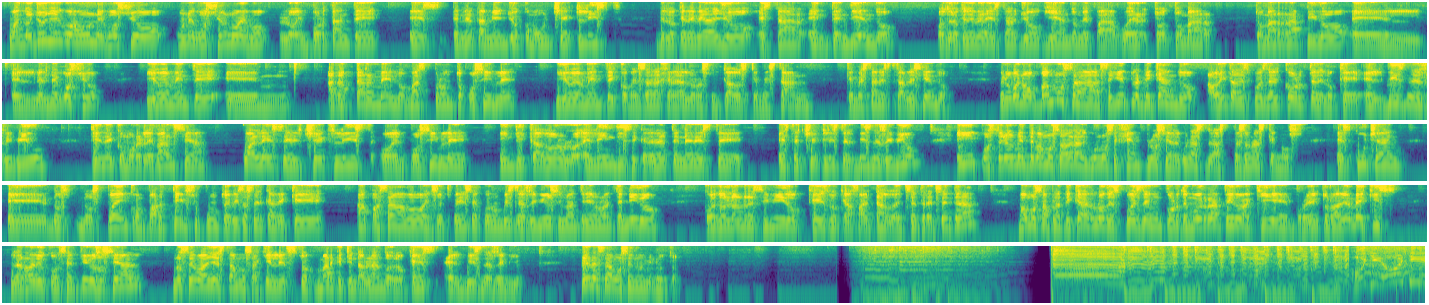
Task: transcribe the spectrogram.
Cuando yo llego a un negocio, un negocio nuevo, lo importante es tener también yo como un checklist de lo que debería yo estar entendiendo o de lo que debería estar yo guiándome para poder tomar, tomar rápido el, el, negocio y obviamente em, adaptarme lo más pronto posible y obviamente comenzar a generar los resultados que me están, que me están estableciendo. Pero bueno, vamos a seguir platicando ahorita después del corte de lo que el Business Review tiene como relevancia, cuál es el checklist o el posible indicador o el índice que debe tener este, este checklist del Business Review. Y posteriormente vamos a dar algunos ejemplos y algunas de las personas que nos escuchan eh, nos, nos pueden compartir su punto de vista acerca de qué ha pasado en su experiencia con un Business Review, si lo han tenido o no lo han tenido, cuando lo han recibido, qué es lo que ha faltado, etcétera, etcétera. Vamos a platicarlo después de un corte muy rápido aquí en Proyecto Radio MX, la radio con sentido social. No se vaya, estamos aquí en Let's Talk Marketing hablando de lo que es el Business Review. Regresamos en un minuto.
